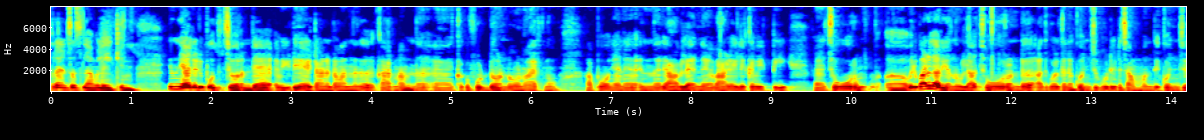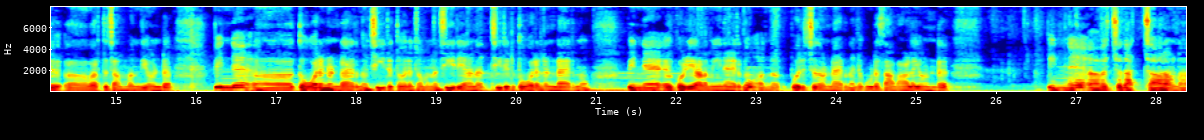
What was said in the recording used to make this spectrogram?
ഹായ് ഫ്രണ്ട്സ് അസ്സാം വലൈക്കും ഇന്ന് ഞാനൊരു പൊതിച്ചോറിന്റെ വീഡിയോ ആയിട്ടാണ് കേട്ടോ വന്നത്. കാരണം ഇന്ന് ഇക്കൊക്കെ ഫുഡ് കൊണ്ടുപോകണമായിരുന്നു. അപ്പോൾ ഞാൻ ഇന്ന് രാവിലെ തന്നെ വാഴയിലൊക്കെ വെട്ടി ചോറും ഒരുപാട് കറിയൊന്നുമില്ല. ചോറുണ്ട് അതുപോലെ തന്നെ കൊഞ്ച് പൊടിയുടെ ചമ്മന്തി കൊഞ്ച് വറുത്ത ചമ്മന്തിയുണ്ട്. പിന്നെ തോരൻ ഉണ്ടായിരുന്നു ചീരത്തോരൻ ചുമന്ന ചീരയാണ് ചീരയുടെ തോരൻ ഉണ്ടായിരുന്നു പിന്നെ കൊഴിയാള മീനായിരുന്നു. അന്ന് പൊരിച്ചതുണ്ടായിരുന്നു. എന്റെ കൂടെ സവാളയും ഉണ്ട് പിന്നെ വെച്ചത് അച്ചാറാണ്.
